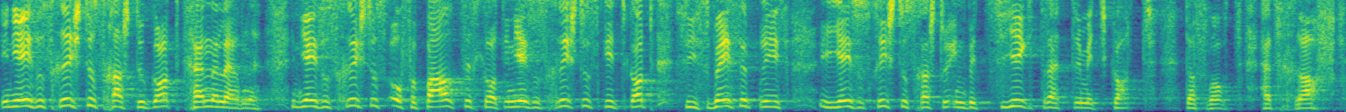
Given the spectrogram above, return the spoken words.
In Jesus Christus kannst du Gott kennenlernen. In Jesus Christus offenbart sich Gott. In Jesus Christus gibt Gott sein Wesen preis. In Jesus Christus kannst du in Beziehung treten mit Gott. Das Wort hat Kraft,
